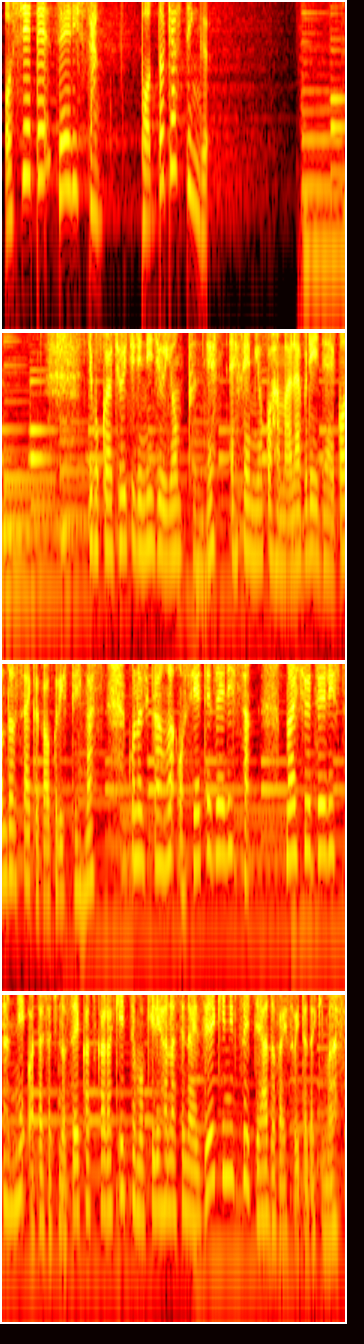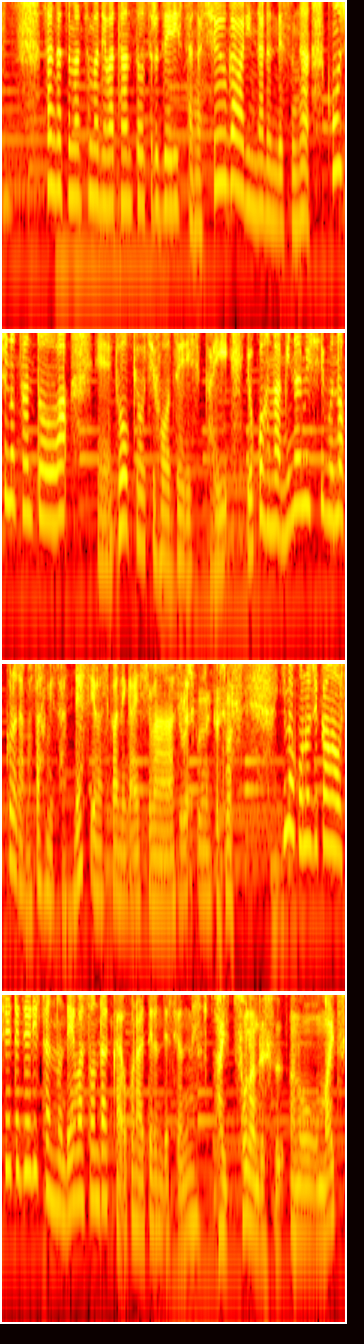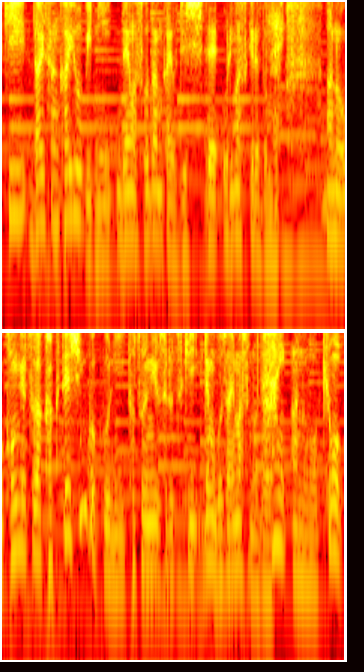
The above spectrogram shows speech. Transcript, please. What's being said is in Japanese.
教えて税理士さん。ポッドキャスティング。時刻は11時24分です。FM 横浜ラブリーで近藤彩香がお送りしています。この時間は教えて税理士さん。毎週税理士さんに私たちの生活から切っても切り離せない税金についてアドバイスをいただきます。3月末までは担当する税理士さんが週替わりになるんですが今週の担当は、えー、東京地方税理士会横浜南支部の黒田正文さんです。よろしくお願いします。よろしくお願いいたします。今この時間は教えて税理士さんの電話相談会行われてるんですよね。はいそうなんですあの毎月第3火曜日に電話相談会を実施しておりますけれども、はい、あの今月は確定申告に突入する月でもございますので、はい、あの今日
